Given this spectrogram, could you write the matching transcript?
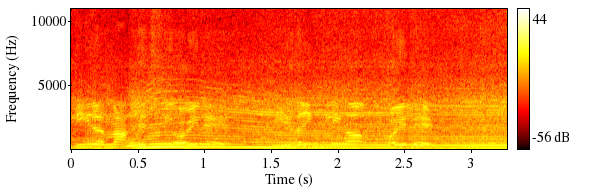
Dieter macht jetzt die Eule, die Ringlinger Eule.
